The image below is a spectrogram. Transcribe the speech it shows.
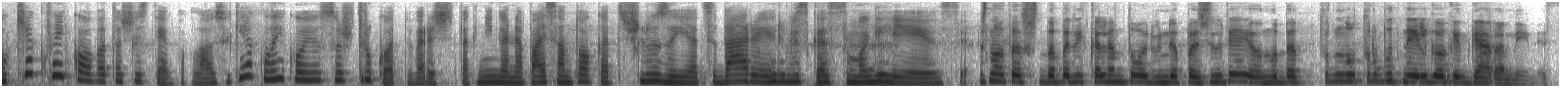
O kiek laiko, va aš vis tiek paklausiu, kiek laiko jūs užtrukot veršti šitą knygą, nepaisant to, kad šliuzai atsidarė ir viskas smagiai ėjusi? Žinot, aš dabar į kalendorių nepažiūrėjau, nu, bet nu, turbūt neilgiau kaip gerą mėnesį.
